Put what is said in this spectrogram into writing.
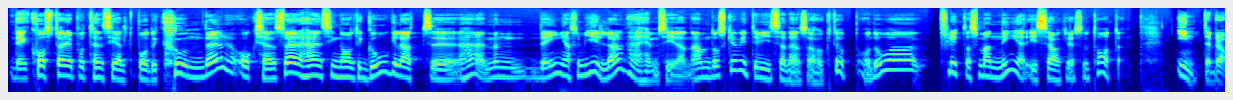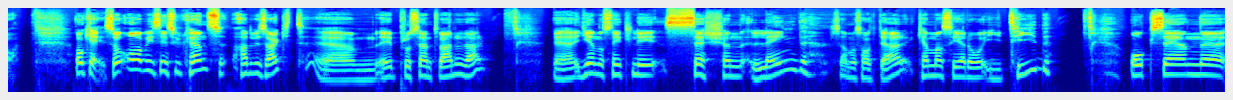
det kostar dig potentiellt både kunder och sen så är det här en signal till Google att eh, här, men det är inga som gillar den här hemsidan. Ja, men då ska vi inte visa den så högt upp och då flyttas man ner i sökresultaten. Inte bra. Okej, okay, så avvisningsfrekvens hade vi sagt. Eh, procentvärde där. Eh, genomsnittlig sessionlängd, samma sak där, kan man se då i tid. Och sen eh,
